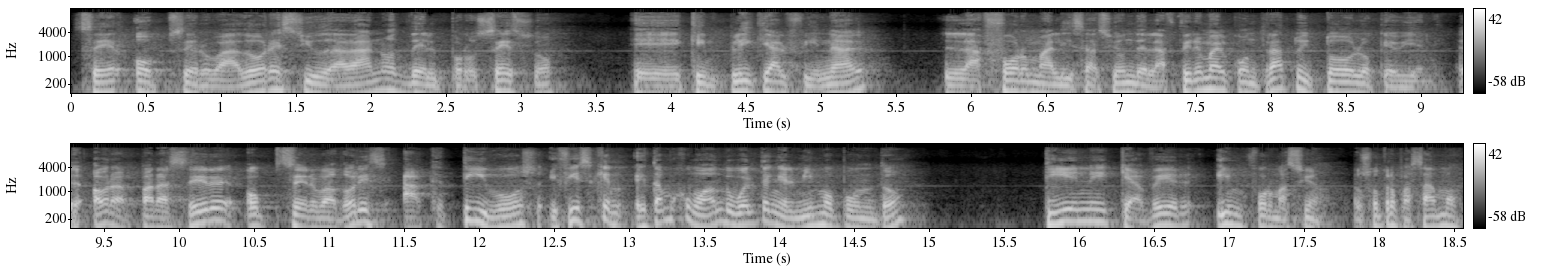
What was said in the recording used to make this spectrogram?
ser observadores ciudadanos del proceso eh, que implique al final la formalización de la firma del contrato y todo lo que viene. Eh, ahora, para ser observadores activos, y fíjese que estamos como dando vuelta en el mismo punto, tiene que haber información. Nosotros pasamos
